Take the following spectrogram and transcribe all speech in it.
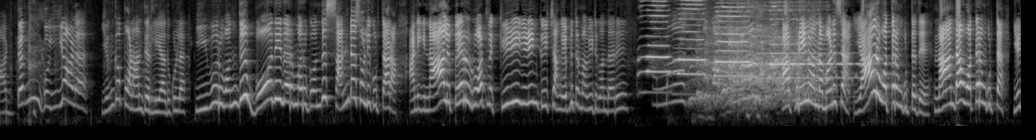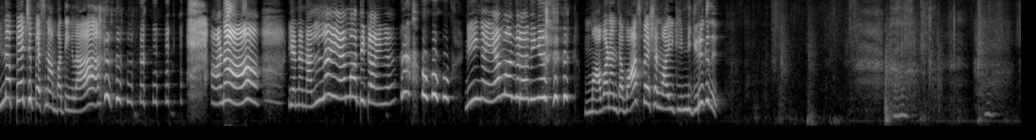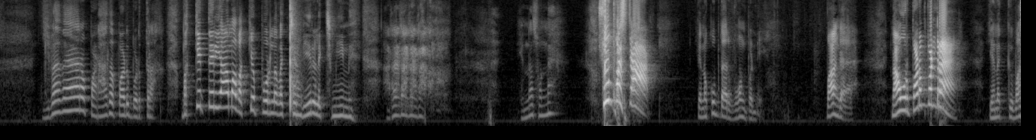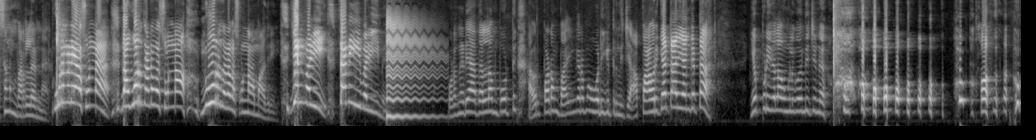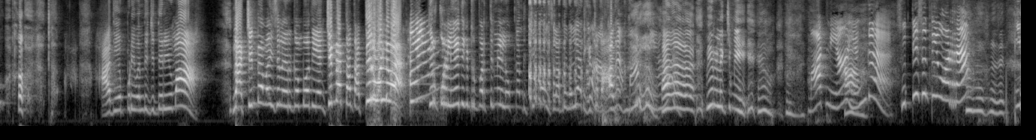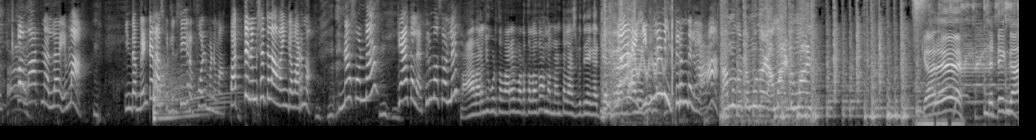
அடங்கொய்யால எங்க போனான்னு தெரியலையே அதுக்குள்ள. இவர் வந்து போதி தர்மருக்கு வந்து சண்டை சொல்லி கொடுத்தாரா. அன்னைக்கு நாலு பேர் ரோட்ல கிழி கிழின்னு கிழிச்சாங்க. எப்படி தெரியுமா வீட்டுக்கு வந்தாரு? அப்படின்னு வந்த மனுஷன் யாரு ஒத்தரம் கொடுத்தது நான் தான் ஒத்தரம் கொடுத்தேன் என்ன பேச்சு பேசினான் பாத்தீங்களா? ஆனா என்ன நல்லா ஏமாத்திட்டாங்க நீங்க ஏமாந்துடாதீங்க மவன் அந்த வாஷ் பேஷன் வாய்க்கு இன்னைக்கு இருக்குது. இவ வேற படாத பாடுபடுத்துறா. வைக்க தெரியாம வைக்க பொருளை வச்சேன் வீரலட்சுமின்னு. அடடடடா என்ன சொன்னேன் சூப்பர் ஸ்டார் என்னை கூப்பிட்டாரு ஃபோன் பண்ணி வாங்க நான் ஒரு படம் பண்றேன் எனக்கு வசனம் வரலன்னு உடனடியாக சொன்னேன் நான் ஒரு தடவை சொன்னா நூறு தடவை சொன்ன மாதிரி. என் வழி தனி வழின்னு. உடனடியாக அதெல்லாம் போட்டு அவர் படம் பயங்கரமாக ஓடிக்கிட்டு இருந்துச்சு. அப்போ அவர் கேட்டார் என்கிட்ட எப்படி இதெல்லாம் உங்களுக்கு வந்துச்சுன்னு? அது எப்படி வந்துச்சு தெரியுமா? நான் சின்ன வயசுல இருக்கும்போது என் சின்ன தாத்தா திருவள்ளுவர் திருக்குறள் எழுதிக்கிட்டு இருப்பார். திண்ணையில் உட்காந்து சின்ன வயசுல அப்படி விளையாடிக்கிட்டு வீரலட்சுமி. மாட்டினியா? எங்க? சுத்தி சுத்தி ஓடுற? இப்ப மாட்டினல்ல? ஏமா இந்த மென்டல் ஹாஸ்பிட்டலுக்கு சீக்கிரம் ஃபோன் பண்ணுமா. பத்து நிமிஷத்துல அவன் இங்க வரணும். என்ன சொன்ன? கேட்கல திரும்ப சொல்லு. நான் வரைஞ்சு கொடுத்த வரைபடத்துல தான் அந்த மென்டல் ஆஸ்பத்திரியை கட்டி இருக்கிறாங்க. நீ திருந்தலையா? யாரு? செட்டிங்கா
